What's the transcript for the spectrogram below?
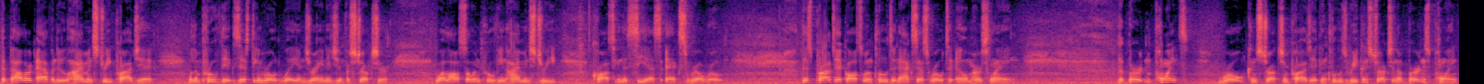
The Ballard Avenue Hyman Street project will improve the existing roadway and drainage infrastructure while also improving Hyman Street crossing the CSX Railroad. This project also includes an access road to Elmhurst Lane. The Burton Point Road construction project includes reconstruction of Burton's Point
